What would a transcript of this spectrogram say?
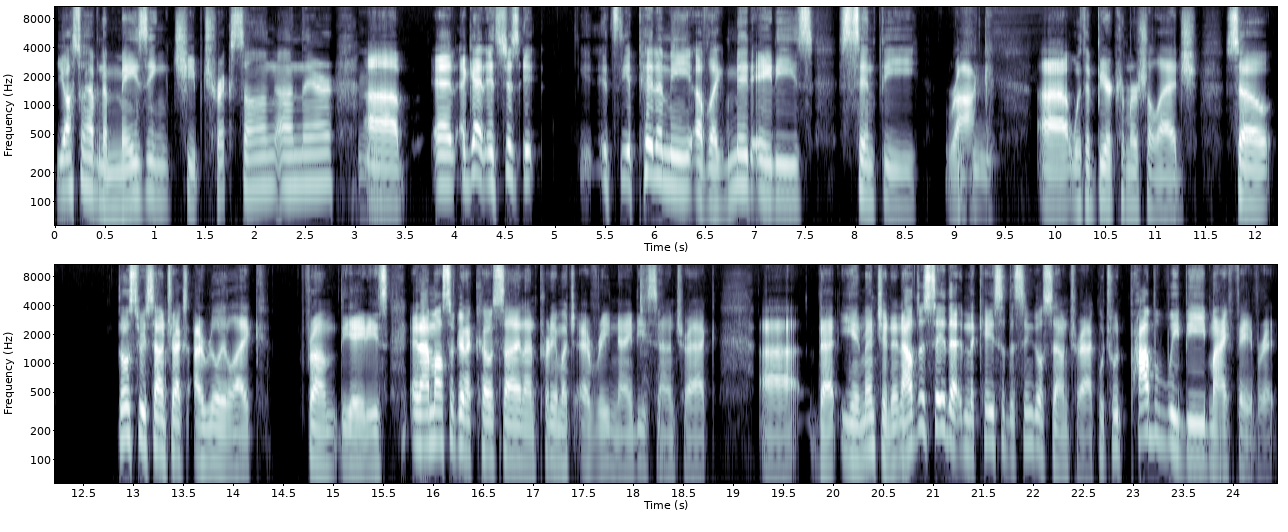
You also have an amazing Cheap Trick song on there. Uh, and again, it's just it. It's the epitome of like mid '80s synthy rock uh, with a beer commercial edge. So those three soundtracks I really like from the 80s. And I'm also going to co sign on pretty much every 90s soundtrack uh, that Ian mentioned. And I'll just say that in the case of the single soundtrack, which would probably be my favorite,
